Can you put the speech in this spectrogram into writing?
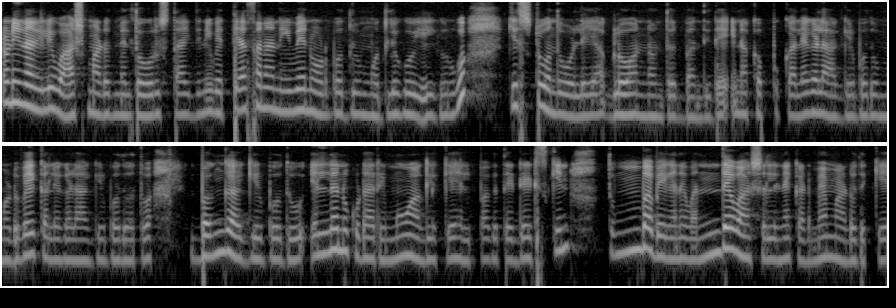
ನೋಡಿ ನಾನಿಲ್ಲಿ ವಾಶ್ ಮಾಡಿದ್ಮೇಲೆ ತೋರಿಸ್ತಾ ಇದ್ದೀನಿ. ವ್ಯತ್ಯಾಸನ ನೀವೇ ನೋಡ್ಬೋದು ಮೊದಲಿಗೂ ಈಗಿಗೂ ಎಷ್ಟು ಒಂದು ಒಳ್ಳೆಯ ಗ್ಲೋ ಅನ್ನೋಂಥದ್ದು ಬಂದಿದೆ. ಇನ್ನು ಕಪ್ಪು ಕಲೆಗಳಾಗಿರ್ಬೋದು, ಮೊಡವೆ ಕಲೆಗಳಾಗಿರ್ಬೋದು ಅಥವಾ ಬಂಗ್ ಆಗಿರ್ಬೋದು, ಎಲ್ಲನೂ ಕೂಡ ರಿಮೂವ್ ಆಗಲಿಕ್ಕೆ ಹೆಲ್ಪ್ ಆಗುತ್ತೆ. ಡೆಡ್ ಸ್ಕಿನ್ ತುಂಬ ಬೇಗನೆ ಒಂದೇ ವಾಶಲ್ಲೇ ಕಡಿಮೆ ಮಾಡೋದಕ್ಕೆ,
